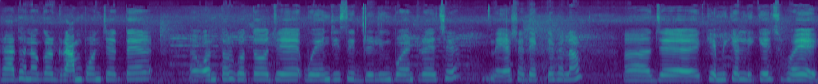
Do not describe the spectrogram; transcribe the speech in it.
রাধানগর গ্রাম পঞ্চায়েতের অন্তর্গত যে ওএনজিসি ড্রিলিং পয়েন্ট রয়েছে এসে দেখতে পেলাম যে কেমিক্যাল লিকেজ হয়ে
